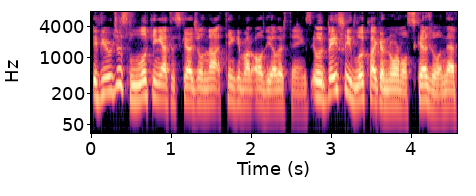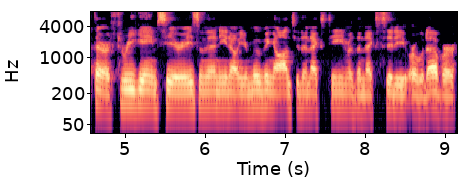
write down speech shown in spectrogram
if you were just looking at the schedule, not thinking about all the other things, it would basically look like a normal schedule in that there are three game series and then, you know, you're moving on to the next team or the next city or whatever.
